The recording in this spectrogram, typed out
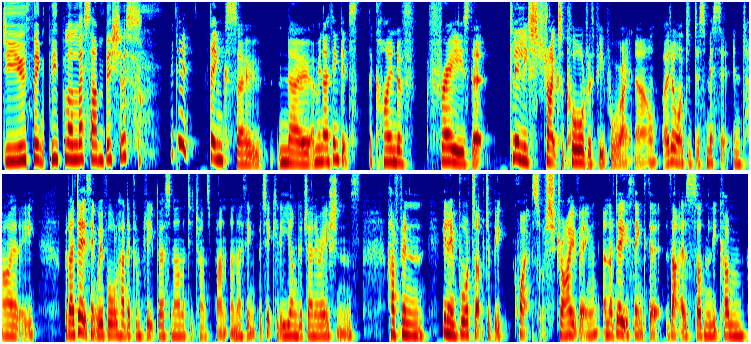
do you think people are less ambitious? I don't think so, no. I mean, I think it's the kind of phrase that clearly strikes a chord with people right now. I don't want to dismiss it entirely. But I don't think we've all had a complete personality transplant. And I think particularly younger generations have been, you know, brought up to be quite sort of striving. And I don't think that that has suddenly come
